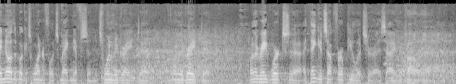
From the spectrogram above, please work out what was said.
I know the book. It's wonderful. It's magnificent. It's one of the great, uh, one of the great, uh, one of the great works. Uh, I think it's up for a Pulitzer, as I recall.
